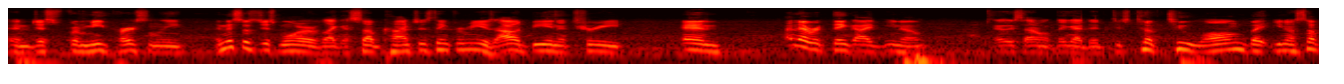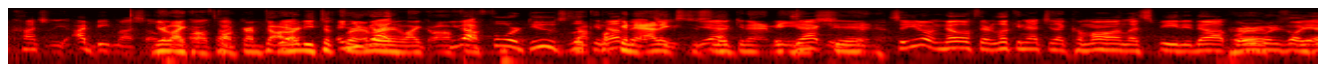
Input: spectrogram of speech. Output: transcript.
and just for me personally, and this was just more of like a subconscious thing for me, is I would be in a tree, and I never think I'd, you know, at least I don't think I did. Just took too long, but you know, subconsciously I beat myself. You're like, oh fuck, I Yeah. already took And you forever. got- like, oh you fuck. got four dudes looking fucking up at Alex you. just Yeah. looking at me. Exactly. So you don't know if they're looking at you like, "Come on, let's speed it up." Or Or everybody's like yeah,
